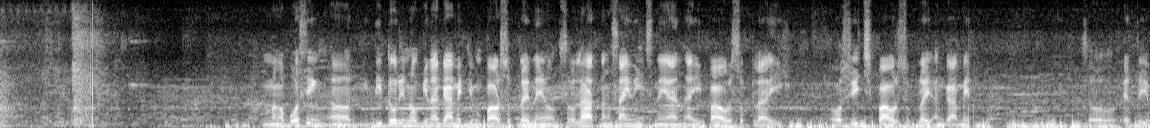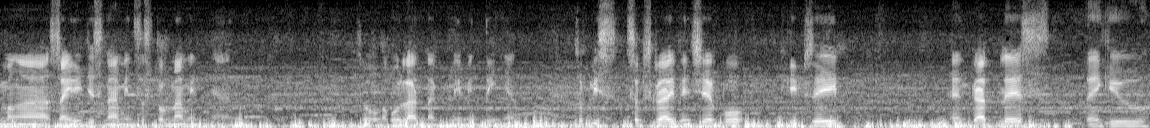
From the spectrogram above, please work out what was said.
Mga bossing ah, dito rin ho ginagamit yung power supply na yun. So lahat ng signage na yan ay power supply o switch power supply ang gamit. So, ito yung mga signages namin sa store namin. Ako lahat nag-maintain yan. So, please subscribe and share po. Keep safe. And God bless. Thank you.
